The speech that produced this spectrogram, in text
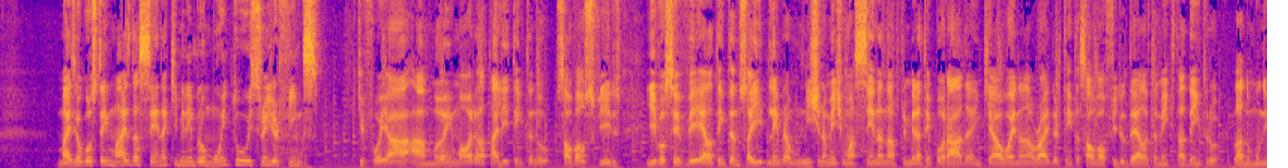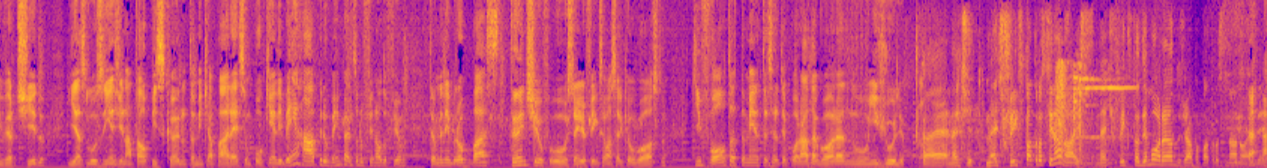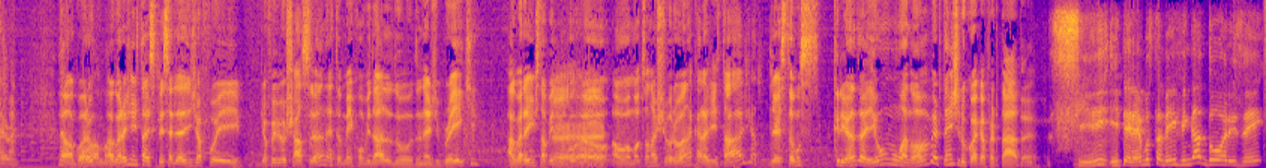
Mas eu gostei mais da cena que me lembrou muito Stranger Things. Que foi a, a mãe, uma hora ela tá ali tentando salvar os filhos. E você vê ela tentando sair, lembra nitidamente uma cena na primeira temporada em que a Winona Ryder tenta salvar o filho dela também, que tá dentro lá do mundo invertido. E as luzinhas de Natal piscando também, que aparece um pouquinho ali, bem rápido, bem perto do final do filme. Então me lembrou bastante o, Stranger Things, é uma série que eu gosto. Que volta também na terceira temporada agora no, em julho. É, Net- Netflix patrocina nós. Netflix tá demorando já pra patrocinar nós, hein, Harry? Não, agora, Porra, eu- agora a gente tá especializado, a gente já foi. Já foi ver o Shazam, né? Também convidado do, do Nerd Break. Agora a gente tá vendo É. a, a, a Maldição da Chorona, cara. A gente tá. Já, já estamos criando aí uma nova vertente do Cueca Apertada. Sim, e teremos também Vingadores, hein?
